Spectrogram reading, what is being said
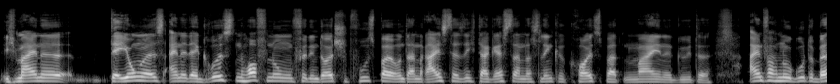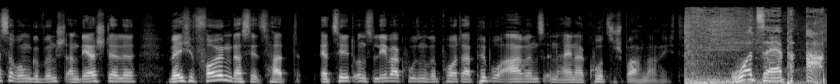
Ich meine, der Junge ist eine der größten Hoffnungen für den deutschen Fußball und dann reißt er sich da gestern das linke Kreuzband. Meine Güte. Einfach nur gute Besserung gewünscht an der Stelle. Welche Folgen das jetzt hat, erzählt uns Leverkusen-Reporter Pippo Ahrens in einer kurzen Sprachnachricht. WhatsApp ab.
